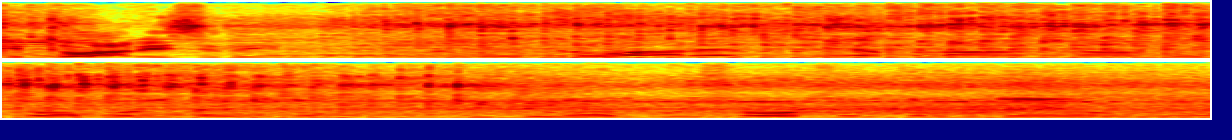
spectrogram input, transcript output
ਕਿੱਥੋਂ ਆ ਰਹੀ ਸੀ ਤੁਸੀਂ? ਇਧਰੋਂ ਆ ਰਿਹਾ ਸੀ ਆਪਣਾ ਨਾਮ ਦੇ ਚੌਂਕ ਵਾਲੀ ਸਾਈਡ ਤੋਂ। ਠੀਕ ਹੈ ਜੀ। ਕੋਈ ਸ਼ਾਰਟ ਸਰਕਟ ਵਗੈਰਾ ਹੋ ਗਿਆ।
